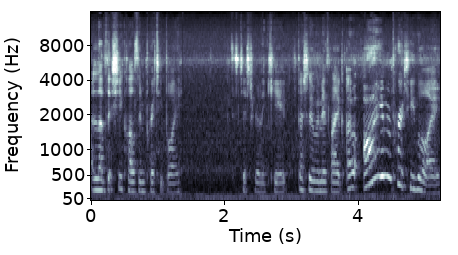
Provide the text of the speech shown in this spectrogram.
I love that she calls him pretty boy. It's just really cute. Especially when he's like, oh, I'm pretty boy.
